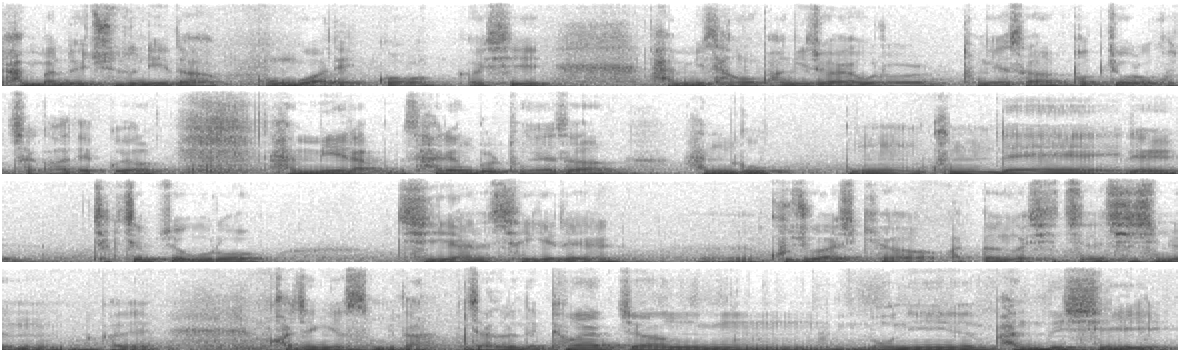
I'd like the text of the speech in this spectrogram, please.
한반도의 주둔이 더 공고화됐고 그것이 한미 상호 방위 조약을 통해서 법적으로 고착화됐고요. 한미연합 사령부를 통해서 한국 음, 군대를 직접적으로 지휘하는 체계를 어, 구조화시켜 왔던 것이 지난 70년간의 과정이었습니다. 자, 그런데 평화협정 논의는 반드시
